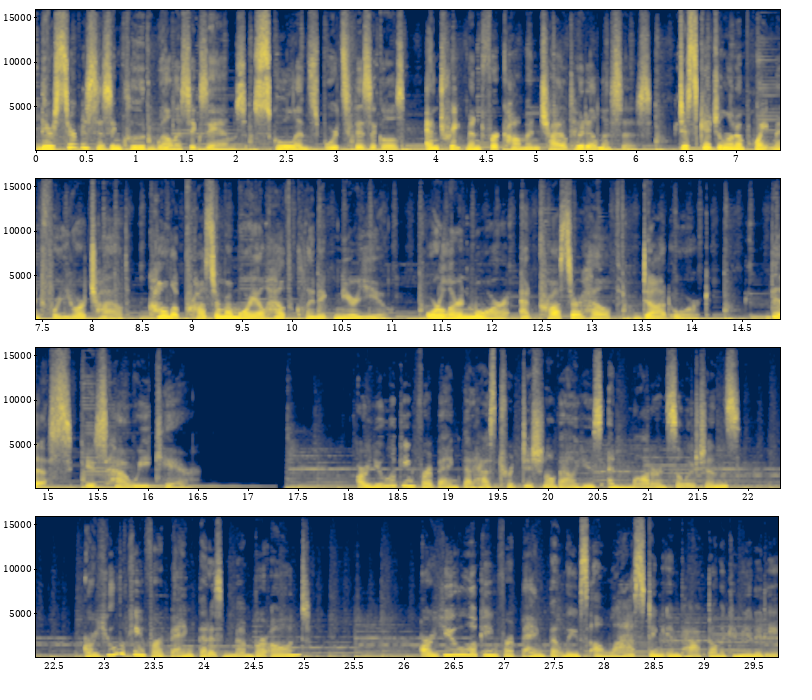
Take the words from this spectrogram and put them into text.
Their services include wellness exams, school and sports physicals, and treatment for common childhood illnesses. To schedule an appointment for your child, call a Prosser Memorial Health Clinic near you or learn more at prosserhealth.org. This is how we care. Are you looking for a bank that has traditional values and modern solutions? Are you looking for a bank that is member owned? Are you looking for a bank that leaves a lasting impact on the community?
